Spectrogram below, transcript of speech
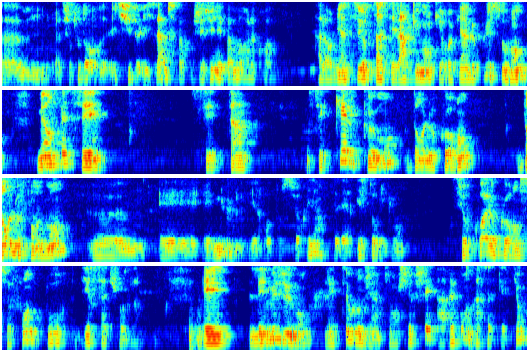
euh, surtout dans, issu de l'islam, Jésus n'est pas mort à la croix? Alors bien sûr, ça c'est l'argument qui revient le plus souvent, mais en fait c'est c'est un c'est quelques mots dans le Coran, dans le fondement euh, est, nul, il repose sur rien, c'est-à-dire historiquement. Sur quoi le Coran se fonde pour dire cette chose-là Et les musulmans, les théologiens qui ont cherché à répondre à cette question,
